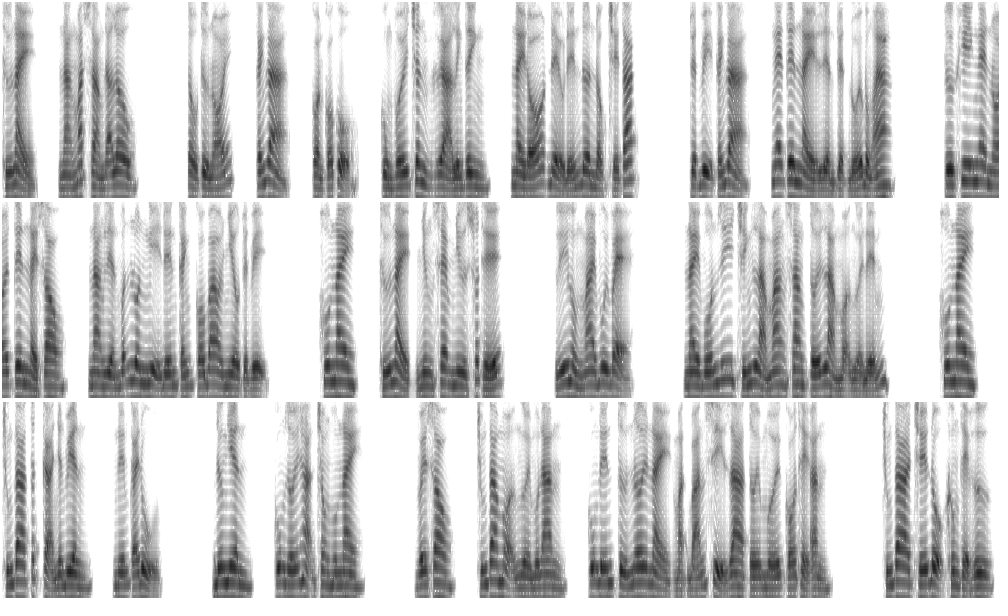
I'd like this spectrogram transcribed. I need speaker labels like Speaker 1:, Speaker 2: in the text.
Speaker 1: thứ này, nàng mắt sàm đã lâu. Tẩu tử nói, cánh gà, còn có cổ, cùng với chân gà linh tinh, này đó đều đến đơn độc chế tác. Tuyệt vị cánh gà, nghe tên này liền tuyệt đối bồng A. Từ khi nghe nói tên này sau, nàng liền vẫn luôn nghĩ đến cánh có bao nhiêu tuyệt vị. Hôm nay, thứ này nhưng xem như xuất thế. Lý Hồng Mai vui vẻ. Này vốn dĩ chính là mang sang tới làm mọi người nếm. Hôm nay, chúng ta tất cả nhân viên, nếm cái đủ. Đương nhiên, cũng giới hạn trong hôm nay. Về sau, chúng ta mọi người muốn ăn, cũng đến từ nơi này mặt bán xỉ ra tới mới có thể ăn. Chúng ta chế độ không thể hư.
